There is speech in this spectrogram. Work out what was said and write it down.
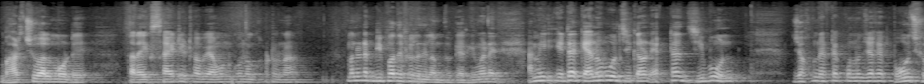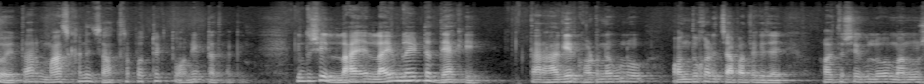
ভার্চুয়াল মোডে তারা এক্সাইটেড হবে এমন কোনো ঘটনা? মানে এটা বিপদে ফেলে দিলাম তোকে আর কি। মানে আমি এটা কেন বলছি? কারণ একটা জীবন যখন একটা কোনো জায়গায় পৌঁছয় তার মাঝখানে যাত্রাপথটা একটু অনেকটা থাকে। কিন্তু সেই লাইভ লাইটটা দেখে তার আগের ঘটনাগুলো অন্ধকারে চাপা থেকে যায়। হয়তো সেগুলো মানুষ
